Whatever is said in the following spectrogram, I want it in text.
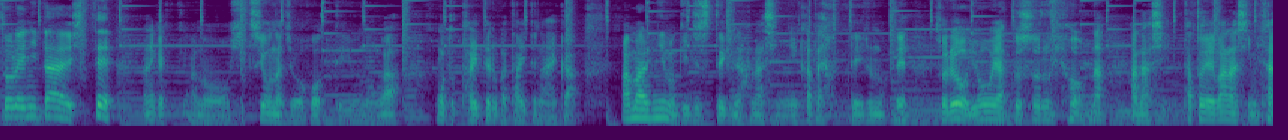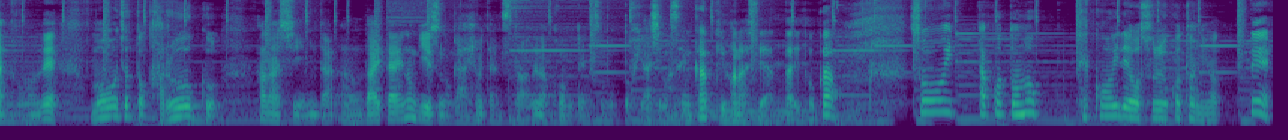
それに対して何かあの必要な情報っていうのがもっと足りてるか足りてないかあまりにも技術的な話に偏っているのでそれを要約するような話例え話みたいなものでもうちょっと軽く話みたいなあの大体の技術の概要みたいに伝わるようなコンテンツをもっと増やしませんかっていう話であったりとかそういったことの手こ入れをすることによって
